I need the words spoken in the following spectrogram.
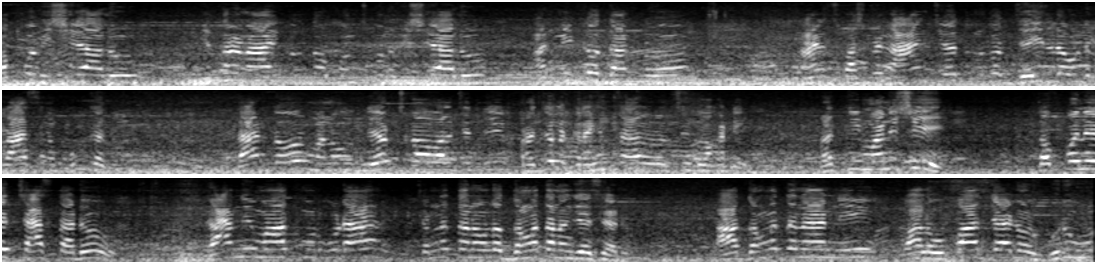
గొప్ప విషయాలు ఇతర నాయకులతో పంచుకున్న విషయాలు అన్నింటిలో దాంట్లో ఆయన స్పష్టంగా ఆయన చేతులతో జైల్లో ఉండి రాసిన బుక్ అది. దాంట్లో మనం నేర్చుకోవాల్సింది ప్రజలు గ్రహించవలసింది ఒకటి. ప్రతి మనిషి తప్పనే చేస్తాడు. గాంధీ మహాత్ముడు కూడా చిన్నతనంలో దొంగతనం చేశాడు. ఆ దొంగతనాన్ని వాళ్ళ ఉపాధ్యాయుడు గురువు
